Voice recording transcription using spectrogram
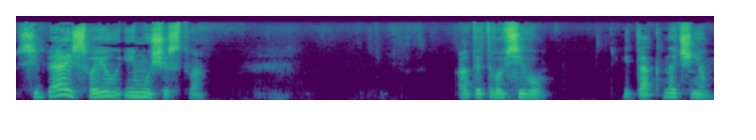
себя и свое имущество от этого всего. Итак, начнем.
